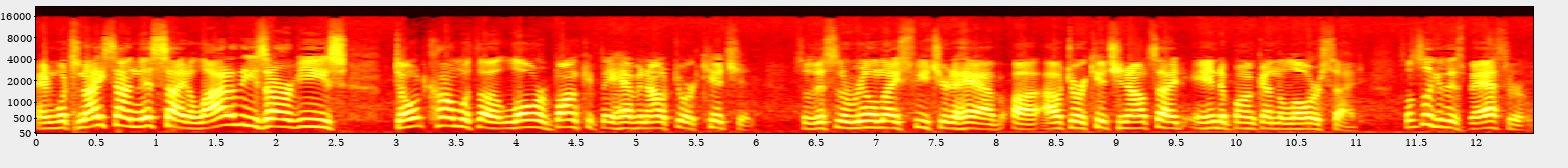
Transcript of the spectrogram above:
And what's nice on this side, a lot of these RVs don't come with a lower bunk if they have an outdoor kitchen. So this is a real nice feature to have, uh, outdoor kitchen outside and a bunk on the lower side. So let's look at this bathroom.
